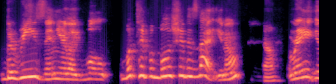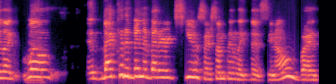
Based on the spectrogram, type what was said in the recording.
the reason, you're like, well, what type of bullshit is that? You know, Yeah. right? You're like, well, that could have been a better excuse or something like this, you know. But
